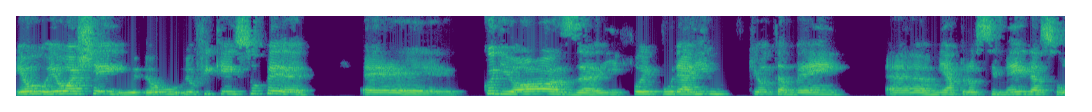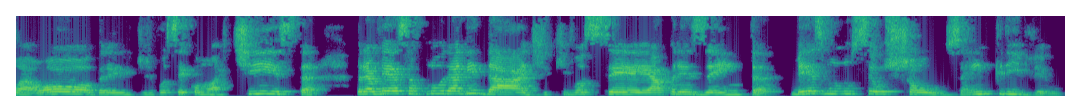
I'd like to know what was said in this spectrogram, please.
Eu, eu achei, eu, eu fiquei super é, curiosa, e foi por aí que eu também é, me aproximei da sua obra e de você como artista, para ver essa pluralidade que você apresenta, mesmo nos seus shows. É incrível.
